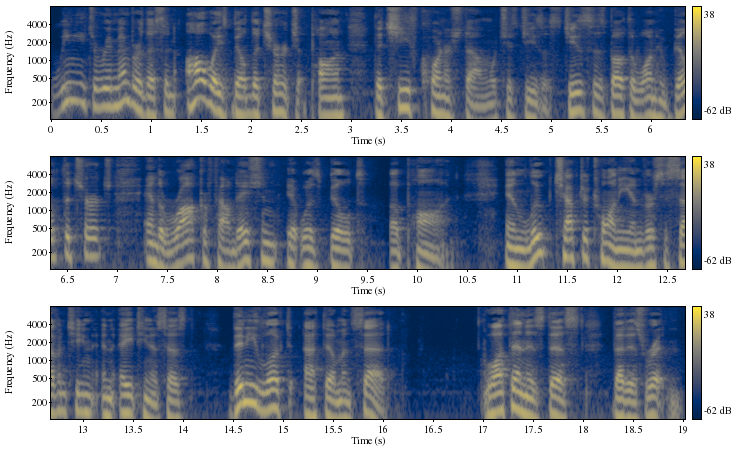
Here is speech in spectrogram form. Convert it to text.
We need to remember this and always build the church upon the chief cornerstone, which is Jesus. Jesus is both the one who built the church and the rock or foundation it was built upon. In Luke chapter 20, and verses 17 and 18, it says, Then he looked at them and said, What then is this that is written?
